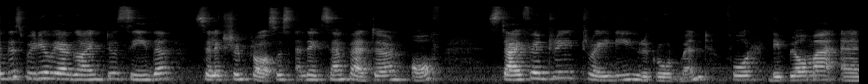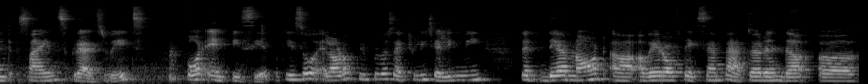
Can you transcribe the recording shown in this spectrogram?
in this video we are going to see the selection process and the exam pattern of stipendary trainee recruitment for diploma and science graduates for NPCIL. Okay, so a lot of people was actually telling me that they are not uh, aware of the exam pattern and the uh,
